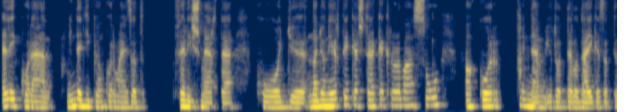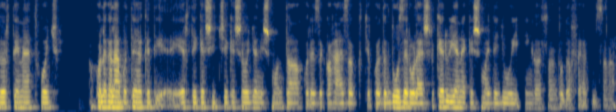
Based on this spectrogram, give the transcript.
elég korán mindegyik önkormányzat felismerte, hogy nagyon értékes telkekről van szó, akkor hogy nem jutott el odáig ez a történet, hogy akkor legalább a telket értékesítsék, és ahogy ön is mondta, akkor ezek a házak gyakorlatilag dózerolásra kerüljenek, és majd egy új ingatlant oda felhúzzanak.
